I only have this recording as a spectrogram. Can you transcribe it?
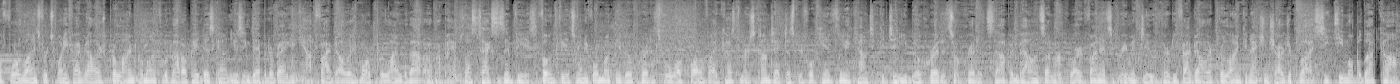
of four lines for $25 per line per month with auto pay discount using debit or bank account. $5 more per line without auto pay, plus taxes and fees. Phone fee at 24 monthly bill credits for all well qualified customers. Contact us before canceling account to continue bill credits or credit stop and balance on required finance agreement due. $35 per line connection charge apply. Ctmobile.com.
